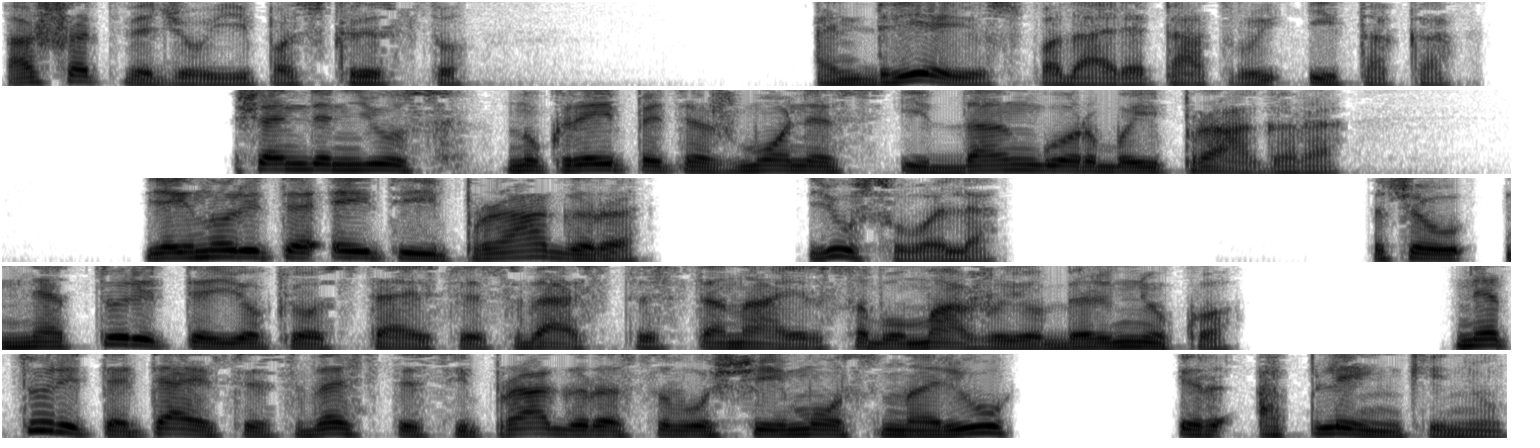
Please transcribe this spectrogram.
aš atvedžiau jį pas Kristų. Andriejus padarė Petrui įtaką. Šiandien jūs nukreipiate žmonės į dangų arba į pragarą. Jei norite eiti į pragarą, jūsų valia. Tačiau neturite jokios teisės vestis tenai ir savo mažojo berniuko. Neturite teisės vestis į pragarą savo šeimos narių ir aplinkinių.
